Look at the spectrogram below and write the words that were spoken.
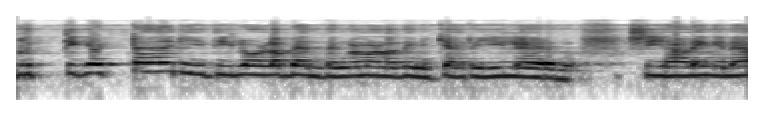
വൃത്തികെട്ട രീതിയിലുള്ള ബന്ധങ്ങളുള്ളത് എനിക്ക് അറിയില്ലായിരുന്നു പക്ഷെ ഇയാളിങ്ങനെ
